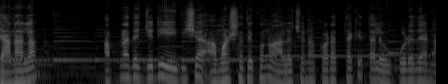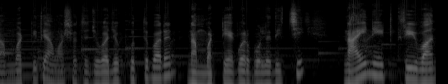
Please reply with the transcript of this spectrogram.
জানালাম। আপনাদের যদি এই বিষয়ে আমার সাথে কোনো আলোচনা করার থাকে, তাহলে উপরে দেওয়া নাম্বারটিতে আমার সাথে যোগাযোগ করতে পারেন। নাম্বারটি একবার বলে দিচ্ছি, nine eight three one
